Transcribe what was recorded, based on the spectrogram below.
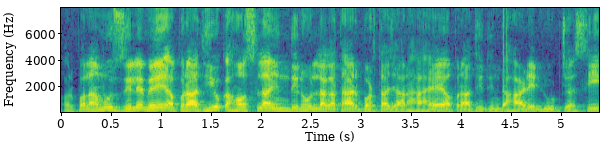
और पलामू ज़िले में अपराधियों का हौसला इन दिनों लगातार बढ़ता जा रहा है। अपराधी दिन दहाड़े लूट जैसी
